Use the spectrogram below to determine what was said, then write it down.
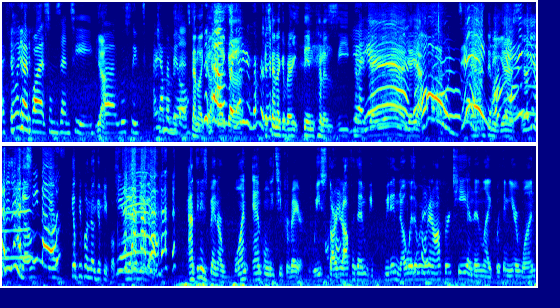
I feel like I bought some Zen tea. Yeah. Uh, loose leaf How do you remember chamomile. It's kind of like a, I was like like, a- how do you remember this? it's kind of like a very thin kind of Z. Kind Yeah, of, yeah, yeah, yeah, yeah. Oh, dang! Anthony, okay. yes. Yeah, yeah, there you know. She knows. Good people know good people. Yeah, there you go. Yeah. Anthony's been our one and only tea purveyor. We started Okay. off with him. We, we didn't know whether we were going to offer tea, and then like within year one,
